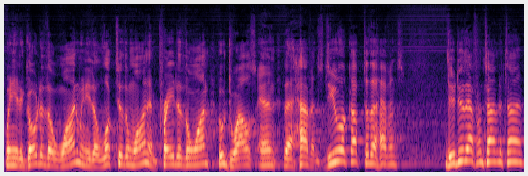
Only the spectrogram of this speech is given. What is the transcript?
We need to go to the one. We need to look to the one and pray to the one who dwells in the heavens. Do you look up to the heavens? Do you do that from time to time?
